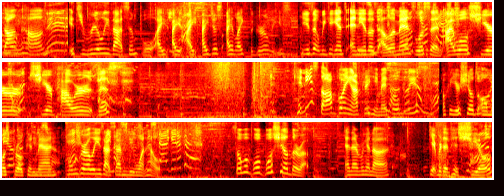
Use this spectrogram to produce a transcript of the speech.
Dan Heng? It's really that simple. I, I, I, I just I like the girlies. He isn't weak against any of those elements. Listen, I will sheer sheer power this. Can you stop going after Himeko, please? Okay, your shield's almost broken, man. Homegirlie is at 71 health. So we'll, we'll, we'll shield her up. And then we're gonna get rid of his shield.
